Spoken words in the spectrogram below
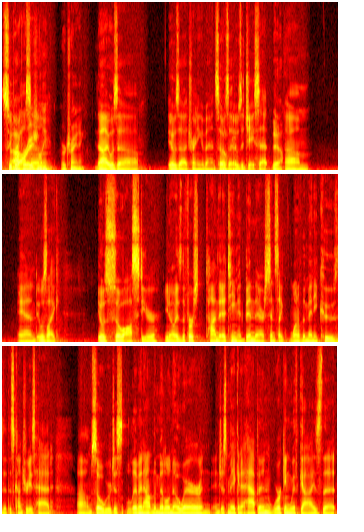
super Operationally awesome. or training? No, it was a it was a training event, so it was a, it was a JCET. Yeah. Um, and it was like it was so austere. You know, it's the first time that a team had been there since like one of the many coups that this country has had. Um, so we were just living out in the middle of nowhere and, and just making it happen, working with guys that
